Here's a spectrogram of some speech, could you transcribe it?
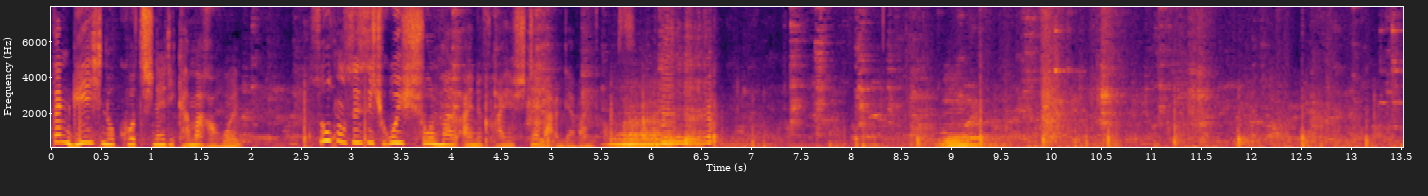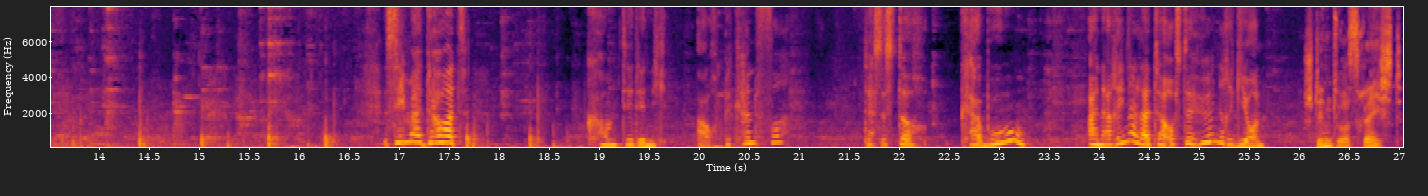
Dann gehe ich nur kurz schnell die Kamera holen. Suchen Sie sich ruhig schon mal eine freie Stelle an der Wand aus. Sieh mal dort. Kommt dir dir nicht auch bekannt vor? Das ist doch Kabu, ein Arenaleiter aus der Höhenregion. Stimmt, du hast recht.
